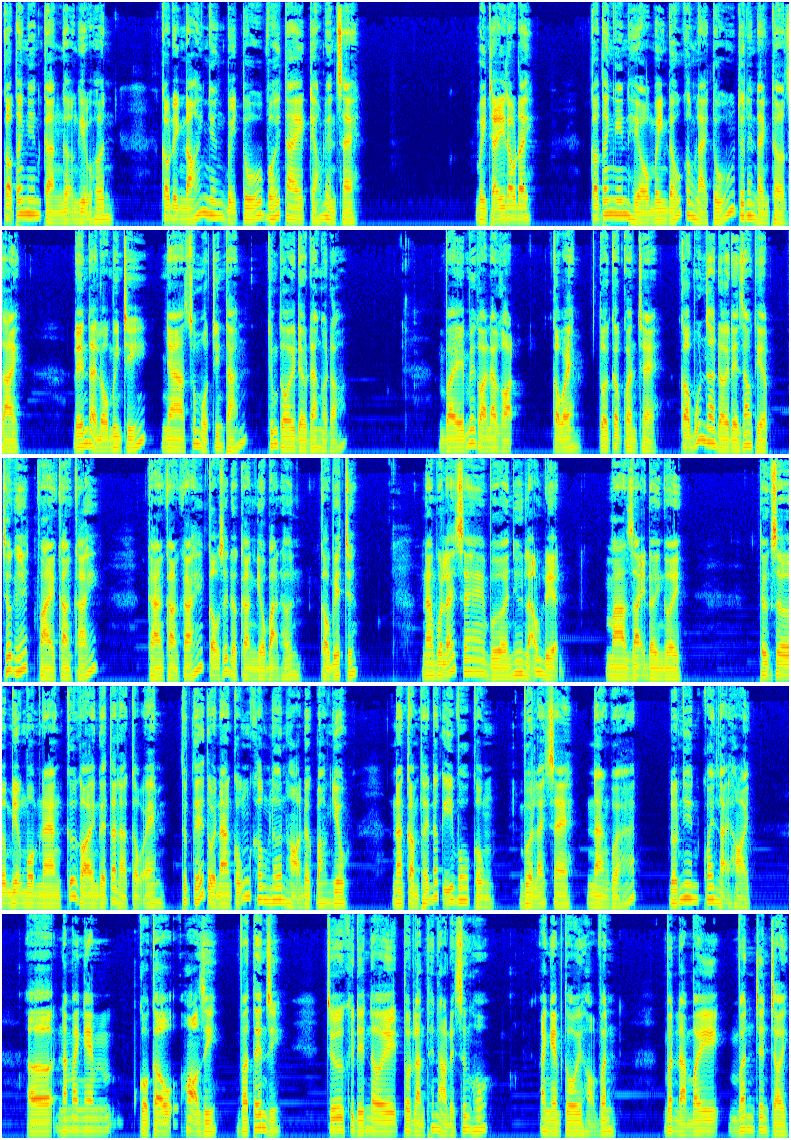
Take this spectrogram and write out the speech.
Cậu thanh niên càng ngượng nghịu hơn. Cậu định nói nhưng bị Tú với tay kéo lên xe. Mình chạy đi đâu đây? Cậu thanh niên hiểu mình đấu không lại Tú cho nên đành thở dài. Đến đại lộ Minh Trí, nhà số 198, chúng tôi đều đang ở đó. Vậy mới gọi là gọn. Cậu em, tuổi cậu còn trẻ, cậu muốn ra đời để giao thiệp, trước hết phải càng khái. Càng khẳng khái, cậu sẽ được càng nhiều bạn hơn, cậu biết chứ. Nàng vừa lái xe vừa như lão luyện, mà dạy đời người. Thực sự miệng mồm nàng cứ gọi người ta là cậu em, thực tế tuổi nàng cũng không lớn họ được bao nhiêu. Nàng cảm thấy đắc ý vô cùng, vừa lái xe, nàng vừa hát, đột nhiên quay lại hỏi. Ờ, năm anh em của cậu họ gì và tên gì? Chứ khi đến nơi tôi làm thế nào để xưng hô? Anh em tôi họ Vân. Vân là mây, Vân trên trời.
